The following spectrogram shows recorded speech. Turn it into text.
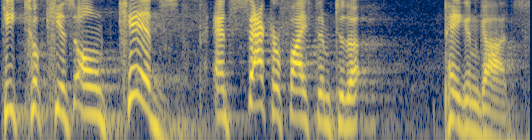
He took his own kids and sacrificed them to the pagan gods.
